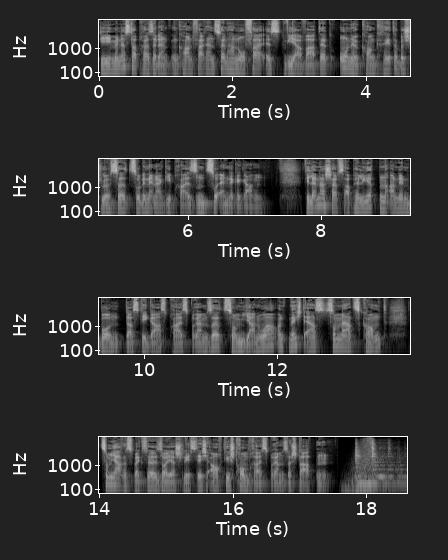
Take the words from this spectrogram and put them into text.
Die Ministerpräsidentenkonferenz in Hannover ist wie erwartet ohne konkrete Beschlüsse zu den Energiepreisen zu Ende gegangen. Die Länderchefs appellierten an den Bund, dass die Gaspreisbremse zum Januar und nicht erst zum März kommt. Zum Jahreswechsel soll ja schließlich auch die Strompreisbremse starten.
